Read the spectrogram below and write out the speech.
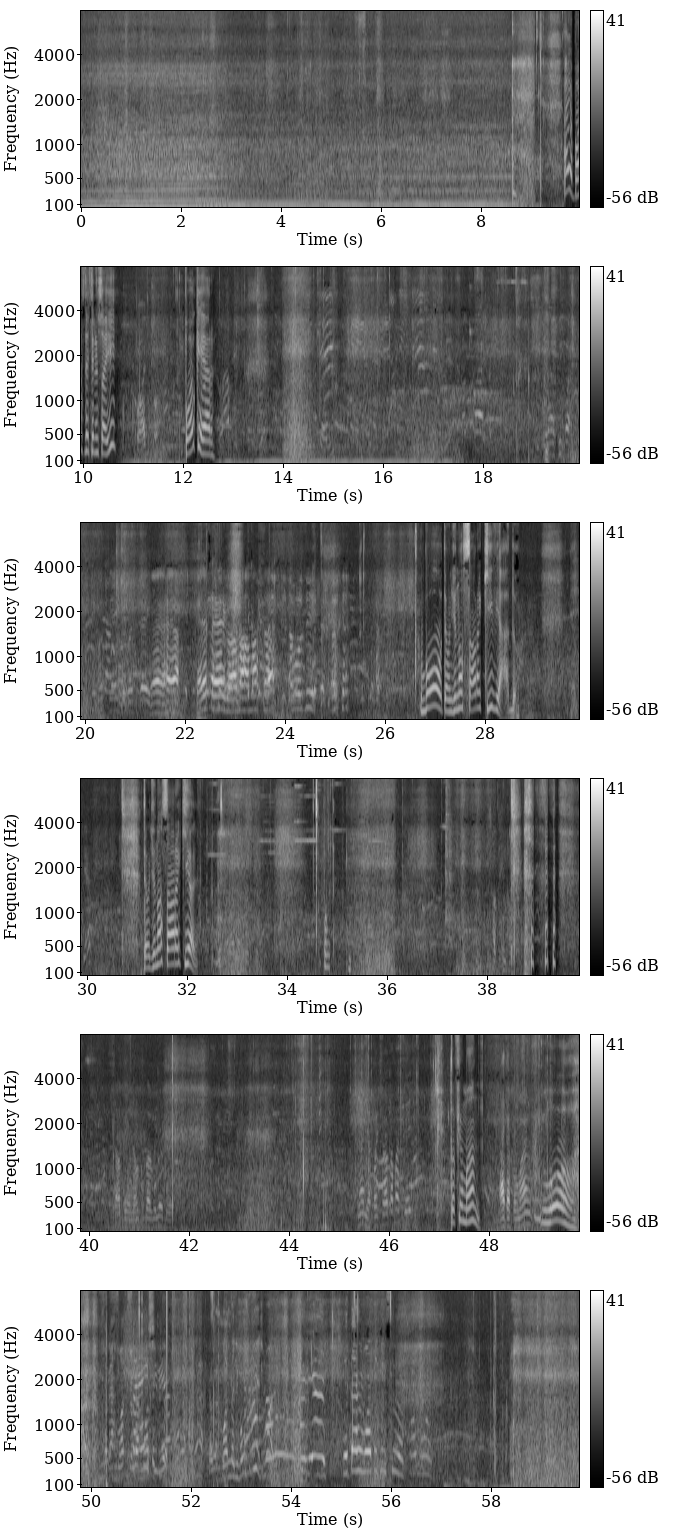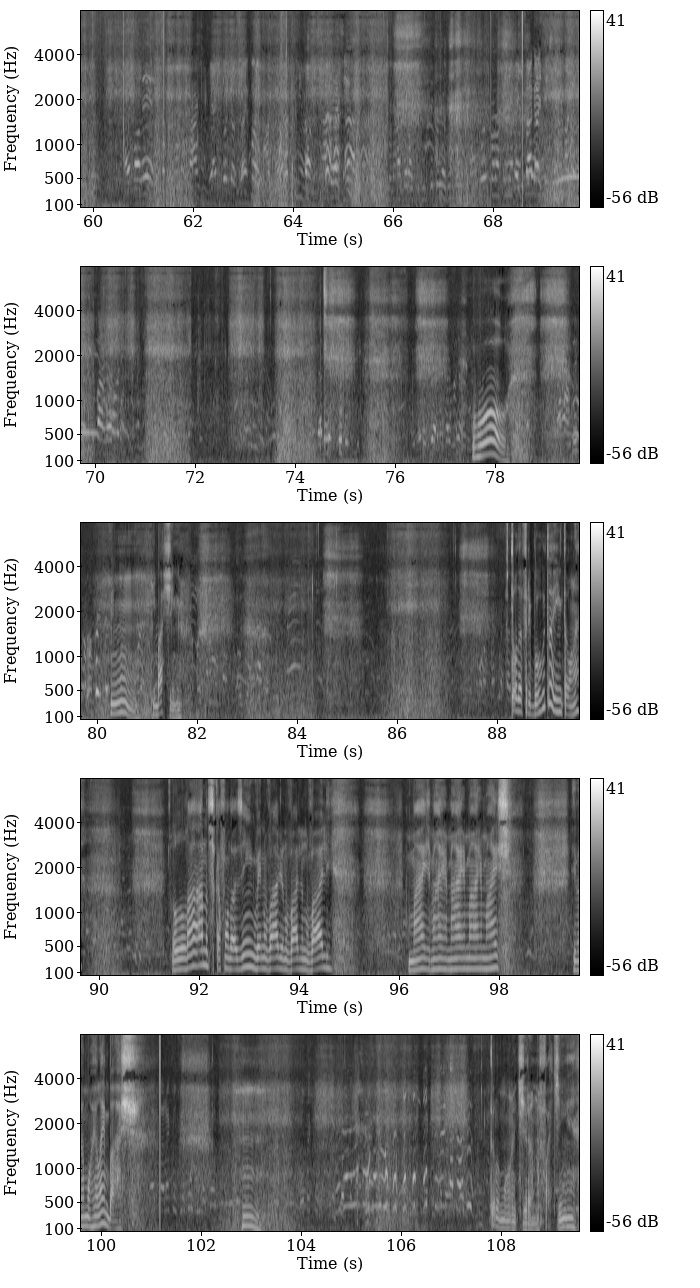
Aí, eu posso descer nisso aí? Pode, pô. Pô, eu quero. É, é. É sério, igual a maçã. A mãozinha. Boa, tem um dinossauro aqui, viado. Tem um dinossauro aqui, olha. Puta. Sobe não. Sobe não que o bagulho é doido. Não, já pode tirar o capacete. Tô filmando. Ah, tá filmando? Uou. Joga a moto, joga a moto aqui, ó. Joga a moto ali, vamos subir, mano. Ai, viado. Botar a moto aqui em cima. Aí, Paulinho. E aí, quando eu saio? Agora sim, ó. Vai devagarzinho, devagarzinho Uou! Hum, baixinho. Toda Friburgo tá aí então, né? Lá no Cafondazinho, vem no vale, no vale, no vale. Mais, mais, mais, mais, mais. E vai morrer lá embaixo. Hum. Todo mundo tirando fotinha.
